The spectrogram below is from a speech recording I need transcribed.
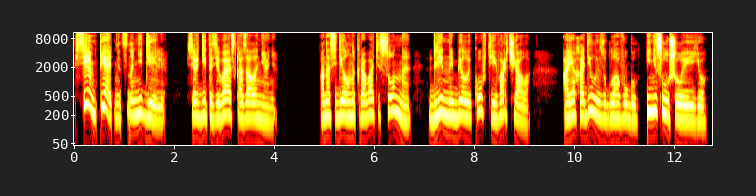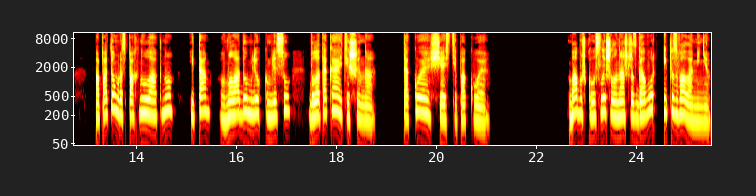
«Семь пятниц на неделе», — сердито зевая сказала няня. Она сидела на кровати сонная, в длинной белой кофте и ворчала, а я ходила из угла в угол и не слушала ее, а потом распахнула окно, и там, в молодом легком лесу, была такая тишина, такое счастье покоя. Бабушка услышала наш разговор и позвала меня.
